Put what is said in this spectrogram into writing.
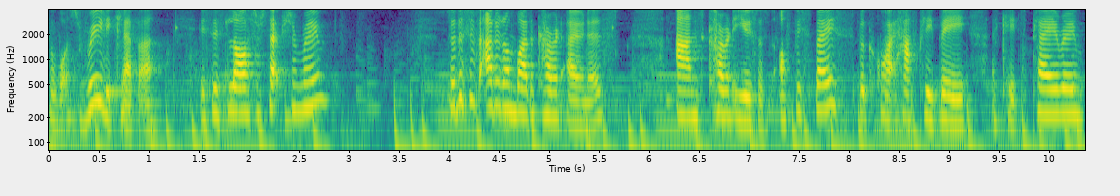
But what's really clever is this last reception room. So this is added on by the current owners and currently used as an office space, but could quite happily be a kid's playroom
